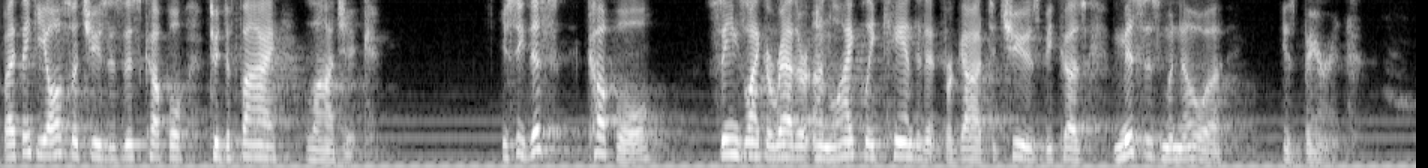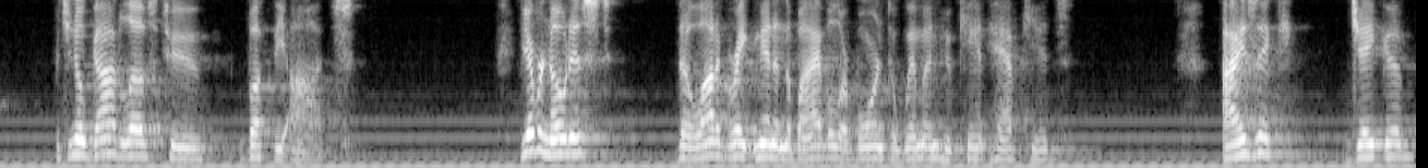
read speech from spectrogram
but I think He also chooses this couple to defy logic. You see, this couple seems like a rather unlikely candidate for God to choose because Mrs. Manoah is barren. But you know, God loves to buck the odds. Have you ever noticed that a lot of great men in the Bible are born to women who can't have kids? Isaac, Jacob,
